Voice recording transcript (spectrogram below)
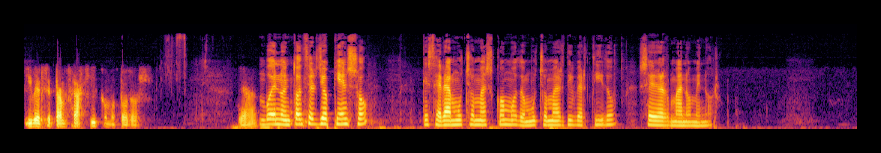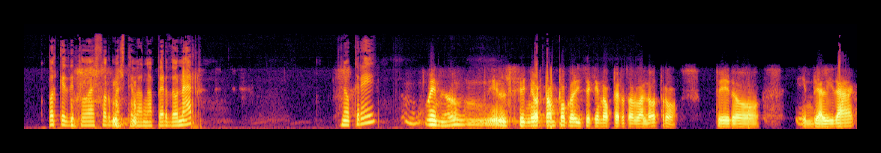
Y verse tan frágil como todos. Bueno, entonces yo pienso que será mucho más cómodo, mucho más divertido ser hermano menor. Porque de todas formas te van a perdonar. ¿No cree? Bueno, el Señor tampoco dice que no perdonó al otro, pero en realidad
